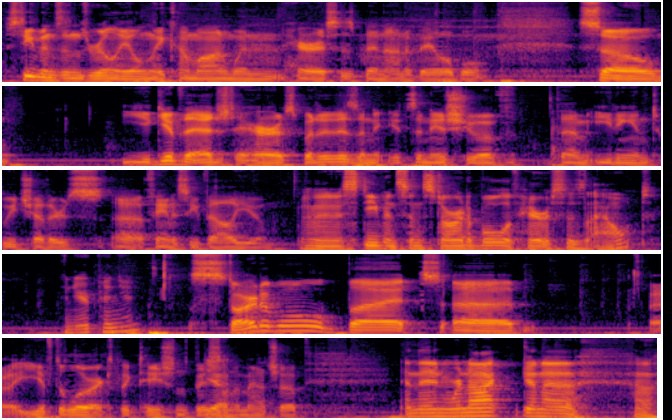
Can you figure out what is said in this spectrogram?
Stevenson's really only come on when Harris has been unavailable, so you give the edge to Harris, but it is an it's an issue of them eating into each other's uh, fantasy value. And then is Stevenson startable if Harris is out, in your opinion? Startable, but uh, uh, you have to lower expectations based Yeah. on the matchup. And then we're not gonna uh,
